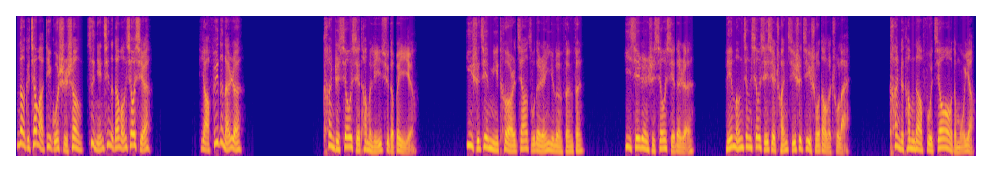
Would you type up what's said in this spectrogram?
那个加玛帝国史上最年轻的丹王萧协，亚飞的男人。看着萧协他们离去的背影，一时间米特尔家族的人议论纷纷，一些认识萧协的人。连忙将萧协写传奇事迹说到了出来，看着他们那副骄傲的模样，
